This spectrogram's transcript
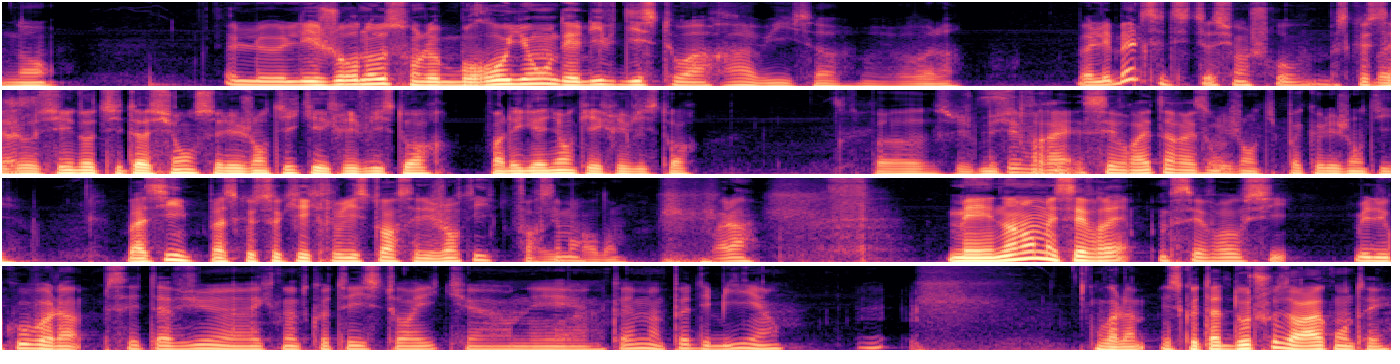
Non. Le- Les journaux sont le brouillon des livres d'histoire. Ah oui, ça, voilà. Bah, elle est belle cette citation, je trouve. Parce que Bah, J'ai aussi une autre citation, c'est les gentils qui écrivent l'histoire. Enfin, les gagnants qui écrivent l'histoire. C'est vrai, c'est vrai, t'as raison. Les gentils, pas que les gentils. Bah si, parce que ceux qui écrivent l'histoire, c'est les gentils, oui, forcément. pardon. Voilà. Mais non, non, mais c'est vrai, c'est vrai aussi. Mais du coup, voilà, c'est t'as vu euh, avec notre côté historique, euh, on est quand même un peu débile. Hein. Voilà. Est-ce que t'as d'autres choses à raconter?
